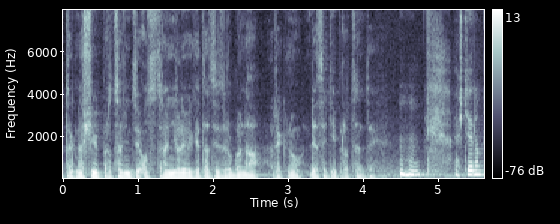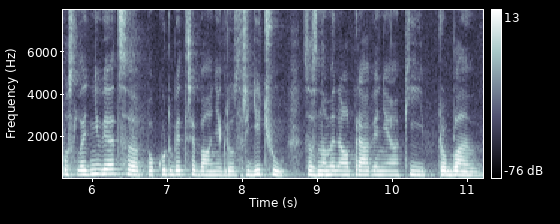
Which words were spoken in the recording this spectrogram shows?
tak naši pracovníci odstranili vegetaci zhruba na, řeknu, 10%. Uh-huh. Ještě jedna poslední věc. Pokud by třeba někdo z řidičů zaznamenal právě nějaký problém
